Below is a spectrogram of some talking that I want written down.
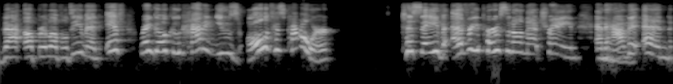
that upper level demon if Rengoku hadn't used all of his power to save every person on that train and have mm-hmm. it end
